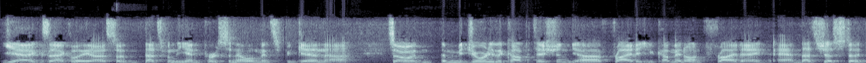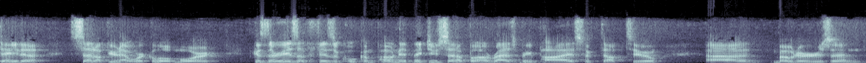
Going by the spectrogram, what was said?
Yeah, exactly. Uh, so that's when the in-person elements begin. Uh, So the majority of the competition, uh, Friday, you come in on Friday, and that's just a day to set up your network a little more because there is a physical component. They do set up uh, Raspberry Pis hooked up to uh, motors and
